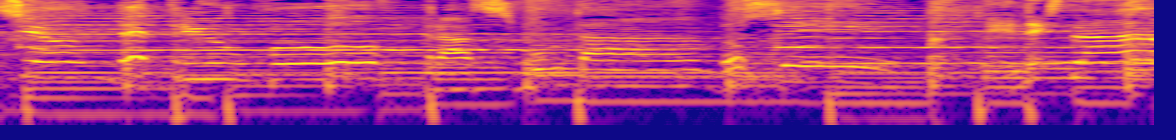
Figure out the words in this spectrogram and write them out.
De triunfo transmutándose en extrañeza.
